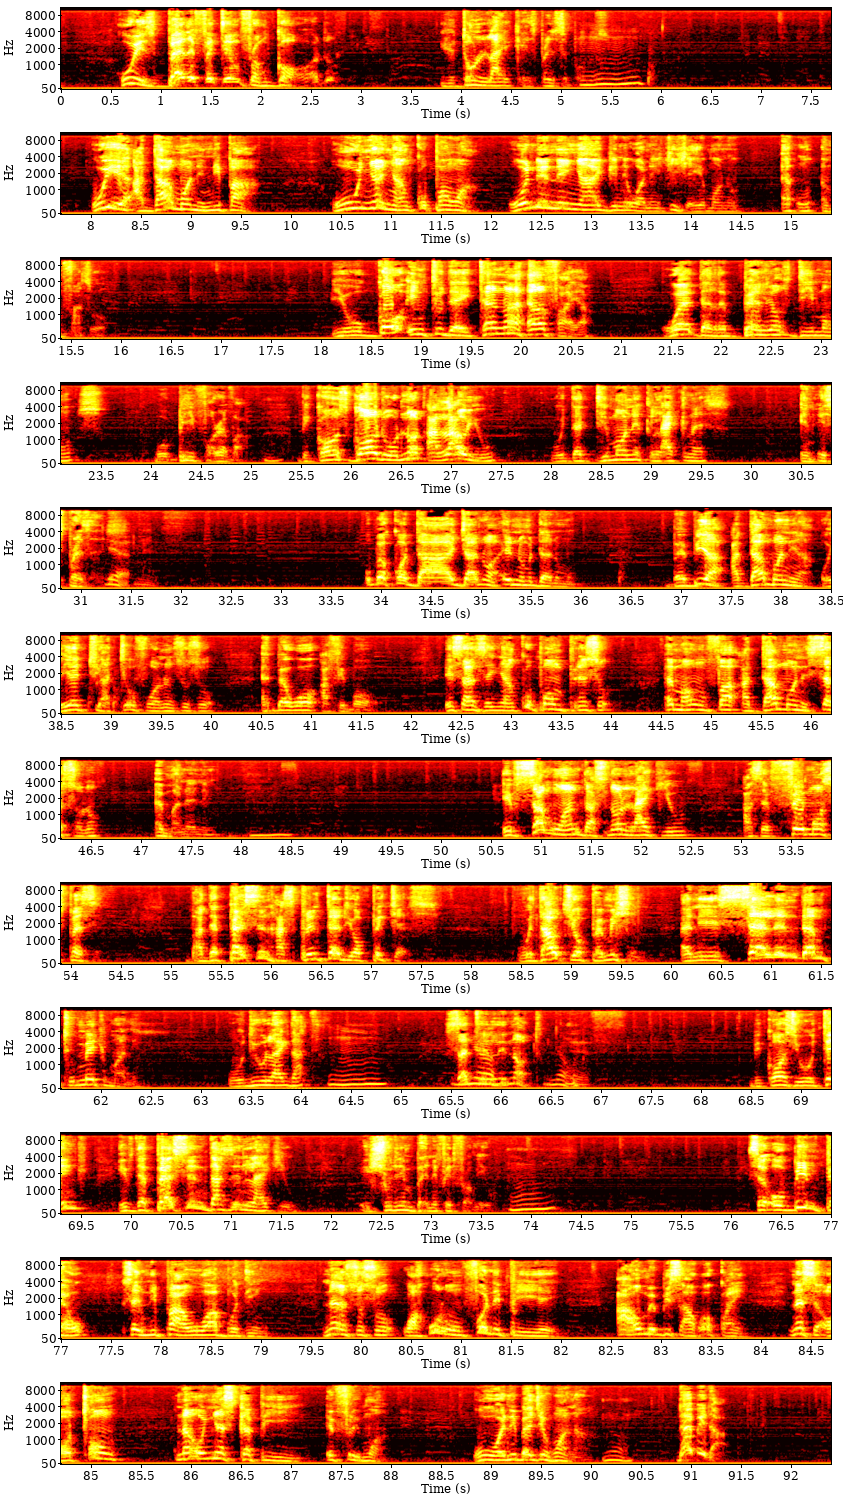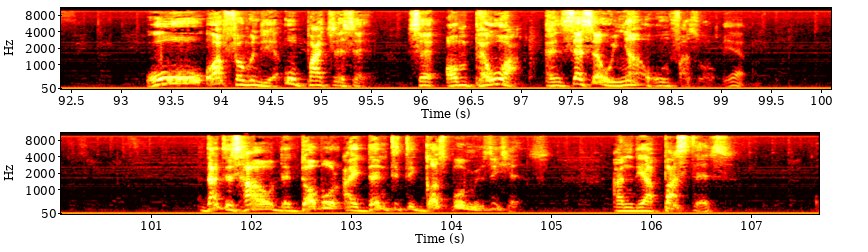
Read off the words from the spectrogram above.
who is benefiting from god. You don't like his principles. Woyɛ adammɔ ne nipa a wonya nyankopɔn a wo ne ne nya adwene wɔ ne nhyehyɛeɛ mu no ɛho mfasoɔ you will go into the eternal hellfire where the rebellious demons will be forever because God will not allow you with the demonic likeness in his presence. Yeah. wobɛkɔ daa gya no a ɛnum da no mu baabi a adammɔne a ɔyɛ atuatefoɔ no nso so ɛbɛwɔ afebɔɔ ɛsiane sɛ nyankopɔn mpene so ɛma womfa adammɔne sɛ so no ɛma no anim if someone does not like you as a famous person but the person has printed your pictures without your permission and he is selling them to make money would you like that? Mm. Certainly not. No. because you would think if the person doesn't like you he shouldn't benefit from you mm. Sɛ obi mpɛw sɛ nipa a wowɔ abɔden na nso so wahoro mfoni pii a womɛbisa hɔ kwan. Na sɛ ɔtɔn na ɔnya sika pii ɛfiri mu a ani bɛgye ho anaa dabi da. Deɛ wopa kyerɛ sɛ sɛ ɔmpɛ wo a ɛnsɛ sɛ onya ho mfa soɔ that is how the double identity gospel musicians and their pastors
